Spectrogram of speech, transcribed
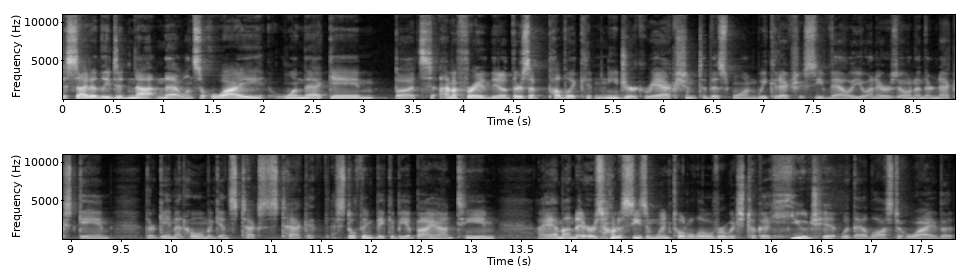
decidedly did not in that one. So Hawaii won that game, but I'm afraid you know there's a public knee-jerk reaction to this one. We could actually see value on Arizona in their next game, their game at home against Texas Tech. I, still think they could be a buy-on team. I am on the Arizona season win total over, which took a huge hit with that loss to Hawaii, but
